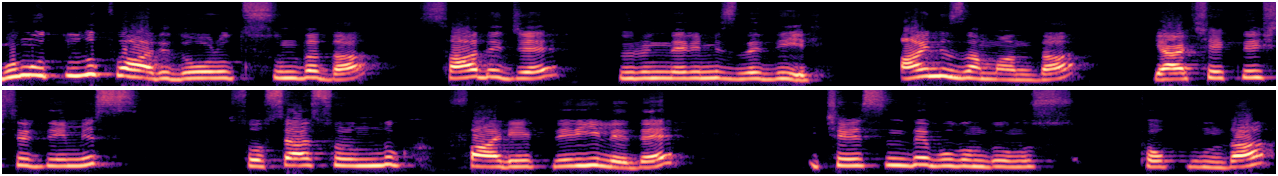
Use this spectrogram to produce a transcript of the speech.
Bu mutluluk vaadi doğrultusunda da sadece ürünlerimizle değil, aynı zamanda gerçekleştirdiğimiz sosyal sorumluluk faaliyetleriyle de içerisinde bulunduğumuz toplumda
